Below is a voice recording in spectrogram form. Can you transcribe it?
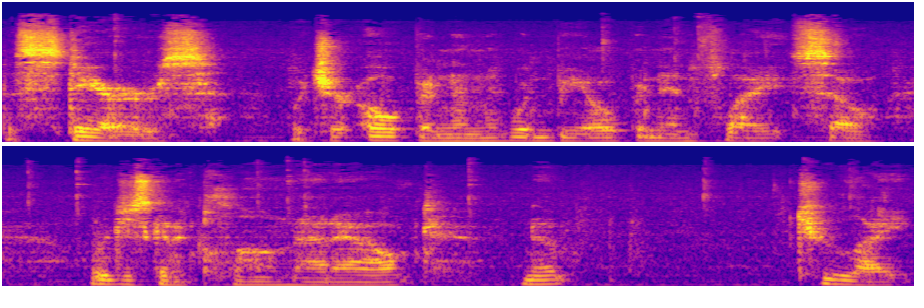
the stairs which are open and they wouldn't be open in flight. So We're just going to clone that out. Nope. Too light.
